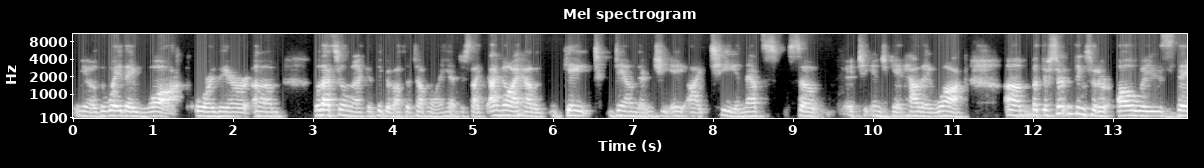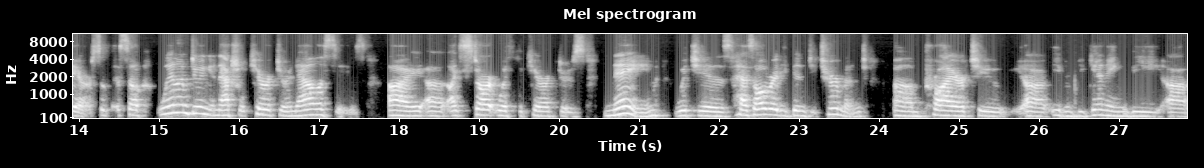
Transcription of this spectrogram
you know the way they walk or their um, well, that's the only one I can think of off the top of my head. Just like I know I have a gait down there, G A I T, and that's so uh, to indicate how they walk. Um, but there's certain things that are always there. So, so when I'm doing an actual character analysis, I, uh, I start with the character's name, which is has already been determined um, prior to uh, even beginning the, uh,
